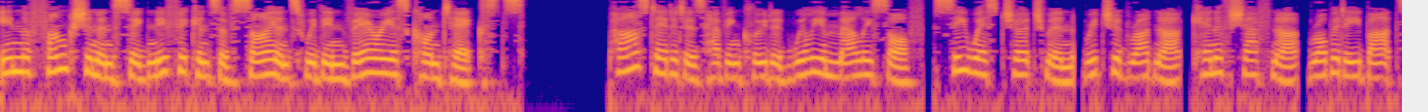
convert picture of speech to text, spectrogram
in the function and significance of science within various contexts. Past editors have included William Malisoff, C. West Churchman, Richard Rudner, Kenneth Schaffner, Robert E. Butts,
